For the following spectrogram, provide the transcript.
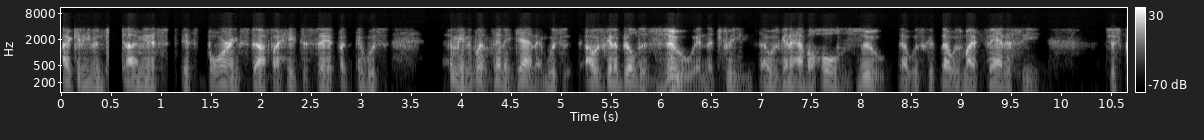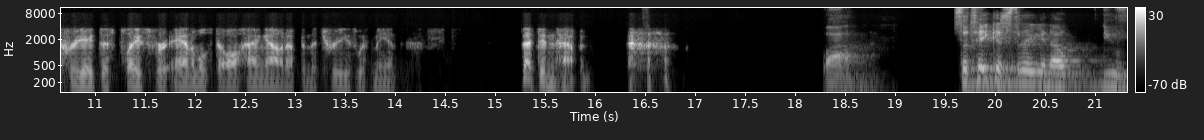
I could even. Tell, I mean, it's it's boring stuff. I hate to say it, but it was. I mean, well, then again, it was. I was going to build a zoo in the trees. I was going to have a whole zoo. That was that was my fantasy. Just create this place for animals to all hang out up in the trees with me, and that didn't happen. wow. So take us through. You know, you've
